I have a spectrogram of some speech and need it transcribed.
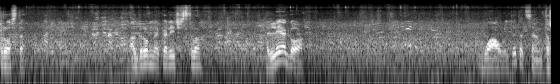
Просто огромное количество. Лего. Вау, вот это центр.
